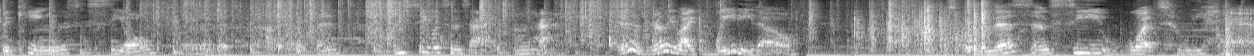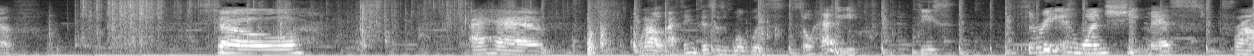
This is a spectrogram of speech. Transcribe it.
The King's Seal. Open and see what's inside. Okay. It is really like weighty though. Let's open this and see what we have. So I have, wow, I think this is what was so heavy. These three-in-one sheet masks from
